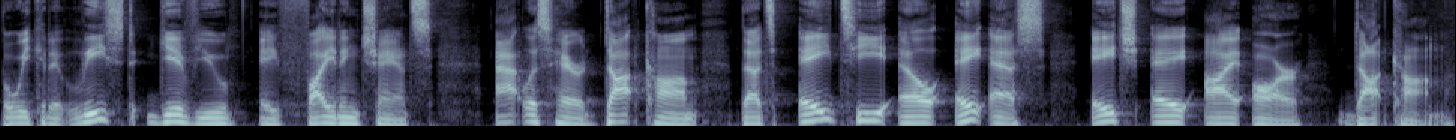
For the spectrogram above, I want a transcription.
but we could at least give you a fighting chance. atlashair.com. That's A T L A S H A I R.com.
